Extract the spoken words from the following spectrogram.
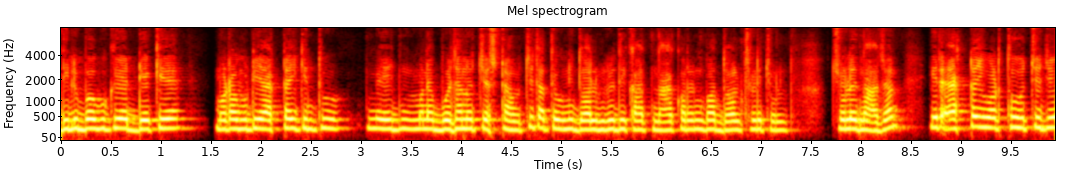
দিলীপবাবুকে ডেকে মোটামুটি একটাই কিন্তু এই মানে বোঝানোর চেষ্টা হচ্ছে, যাতে উনি দল বিরোধী কাজ না করেন বা দল ছেড়ে চল, চলে না যান। এর একটাই অর্থ হচ্ছে যে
